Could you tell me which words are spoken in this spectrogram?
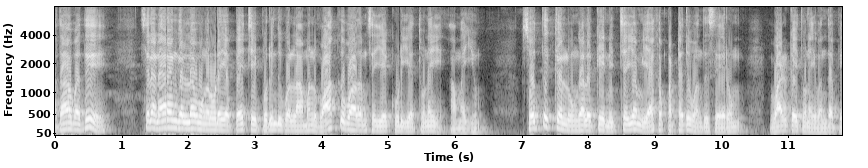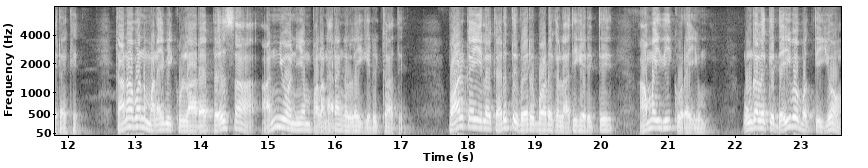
அதாவது சில நேரங்களில் உங்களுடைய பேச்சை புரிந்து கொள்ளாமல் வாக்குவாதம் செய்யக்கூடிய துணை அமையும். சொத்துக்கள் உங்களுக்கு நிச்சயம் ஏகப்பட்டது வந்து சேரும். வாழ்க்கை துணை வந்த பிறகு. கணவன் மனைவிக்குள்ளார பெருசாக அந்யோன்யம் பல நேரங்களில் இருக்காது. வாழ்க்கையில் கருத்து வேறுபாடுகள் அதிகரித்து அமைதி குறையும். உங்களுக்கு தெய்வ பக்தியும்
